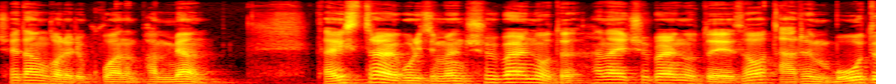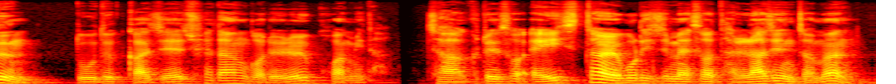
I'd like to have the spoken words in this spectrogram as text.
최단 거리를 구하는 반면 다익스트라 알고리즘은 출발 노드, 하나의 출발 노드에서 다른 모든 노드까지의 최단 거리를 구합니다. 자, 그래서 A스타 알고리즘에서 달라진 점은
